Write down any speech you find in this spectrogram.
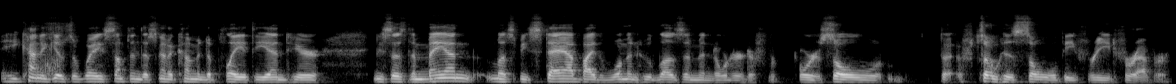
he kind of gives away something that's going to come into play at the end here. And he says the man must be stabbed by the woman who loves him in order to or his soul, so his soul will be freed forever.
